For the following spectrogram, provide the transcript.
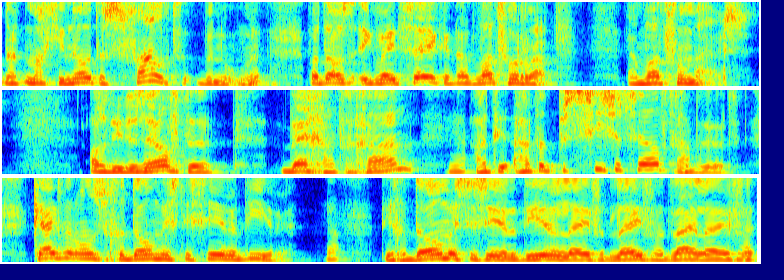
dat mag je nooit als fout benoemen. Want als, ik weet zeker dat wat voor rat en wat voor muis... als die dezelfde weg had gegaan... Ja. had, het precies hetzelfde gebeurd. Kijk naar onze gedomesticeerde dieren. Ja. Die gedomesticeerde dieren leven het leven wat wij leven.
